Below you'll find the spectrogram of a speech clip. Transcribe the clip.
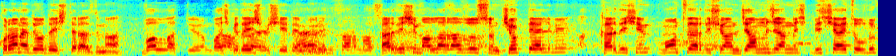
Kur'an hadi o da işte razım ha. Vallahi diyorum başka da Tabii, hiçbir şey demiyorum. Kardeşim. Allah razı olsun. Çok değerli bir kardeşim mont verdi şu an canlı canlı biz şahit olduk.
